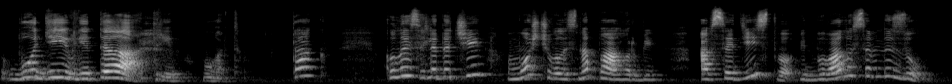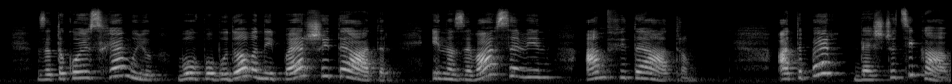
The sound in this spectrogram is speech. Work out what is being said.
будівлі театрів. От. Так, колись глядачі вмощувались на пагорбі, а все дійство відбувалося внизу. За такою схемою був побудований перший театр, і називався він амфітеатром. А тепер дещо цікаве.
